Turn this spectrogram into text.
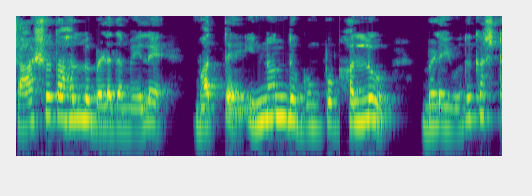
ಶಾಶ್ವತ ಹಲ್ಲು ಬೆಳೆದ ಮೇಲೆ ಮತ್ತೆ ಇನ್ನೊಂದು ಗುಂಪು ಹಲ್ಲು ಬೆಳೆಯುವುದು ಕಷ್ಟ.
